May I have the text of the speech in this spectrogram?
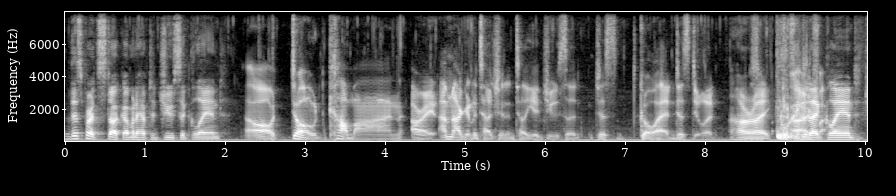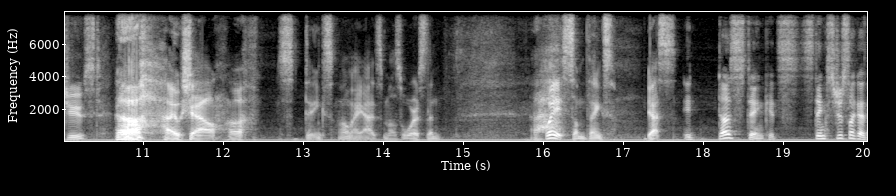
this part's stuck. I'm gonna have to juice a gland. Oh, don't. Come on. All right, I'm not going to touch it until you juice it. Just go ahead. Just do it. All right, consider All right, that fine. gland juiced. Ugh, I shall. Ugh, stinks. Oh my god, it smells worse than Wait, some things. Yes. it does stink. It stinks just like a.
